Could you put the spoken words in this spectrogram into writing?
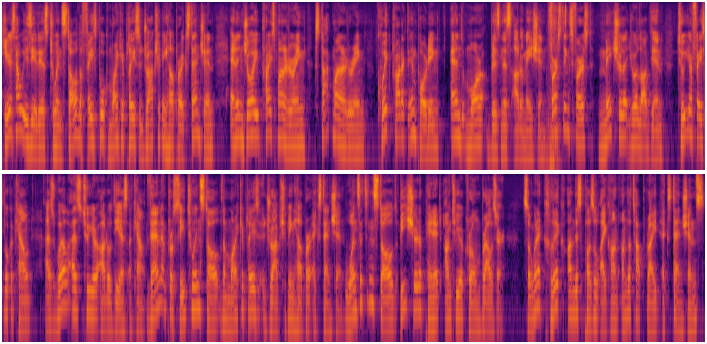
Here's how easy it is to install the Facebook Marketplace Dropshipping Helper extension and enjoy price monitoring, stock monitoring, quick product importing, and more business automation. First things first, make sure that you're logged in to your Facebook account as well as to your AutoDS account. Then proceed to install the Marketplace Dropshipping Helper extension. Once it's installed, be sure to pin it onto your Chrome browser. So I'm going to click on this puzzle icon on the top right, extensions,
